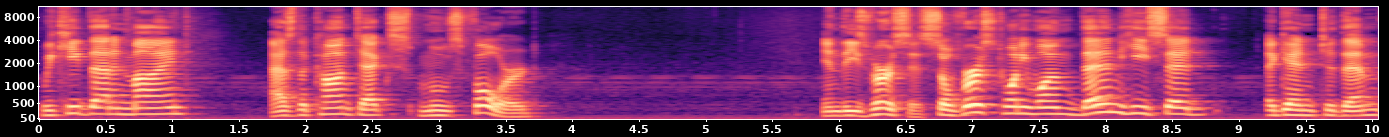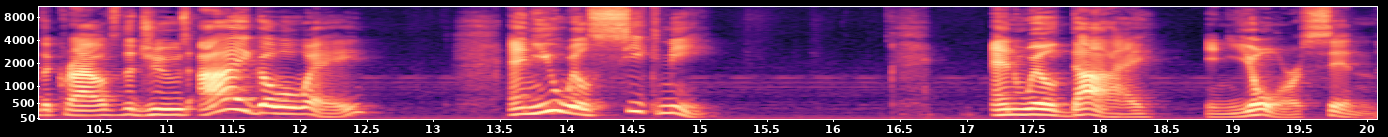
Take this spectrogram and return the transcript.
We keep that in mind as the context moves forward in these verses. So, verse 21 then he said again to them, the crowds, the Jews, I go away, and you will seek me, and will die in your sin.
